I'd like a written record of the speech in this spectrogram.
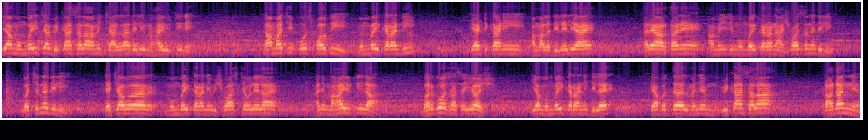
ज्या मुंबईच्या विकासाला आम्ही चालना दिली महायुतीने कामाची पोचपावती मुंबईकरांनी या ठिकाणी आम्हाला दिलेली आहे. खऱ्या अर्थाने आम्ही जी मुंबईकरांना आश्वासनं दिली वचनं दिली त्याच्यावर मुंबईकरांनी विश्वास ठेवलेला आहे आणि महायुतीला भरघोस असं यश या मुंबईकरांनी दिलं आहे त्याबद्दल म्हणजे विकासाला प्राधान्य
